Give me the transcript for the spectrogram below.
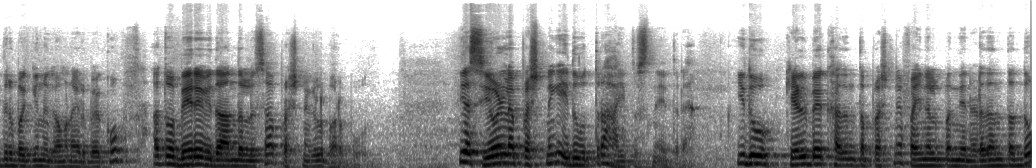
ಇದ್ರ ಬಗ್ಗೆನೂ ಗಮನ ಇರಬೇಕು. ಅಥವಾ ಬೇರೆ ವಿಧಾನದಲ್ಲೂ ಸಹ ಪ್ರಶ್ನೆಗಳು ಬರ್ಬೋದು. ಎಸ್, ಏಳನೇ ಪ್ರಶ್ನೆಗೆ ಇದು ಉತ್ತರ ಆಯಿತು ಸ್ನೇಹಿತರೆ. ಇದು ಕೇಳಬೇಕಾದಂಥ ಪ್ರಶ್ನೆ ಫೈನಲ್ ಪಂದ್ಯ ನಡೆದಂಥದ್ದು.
